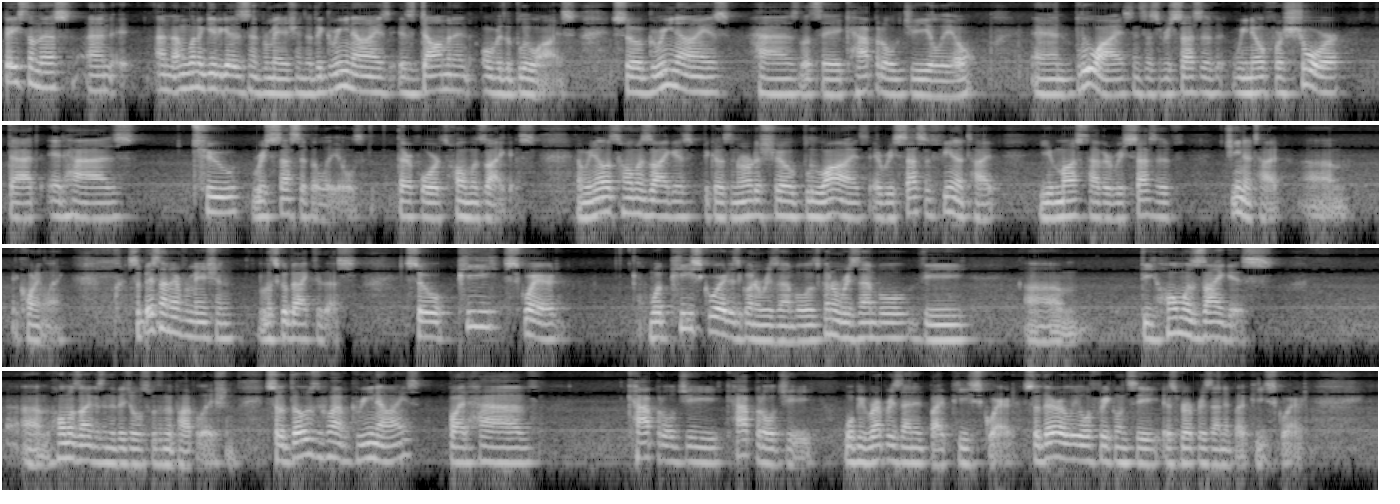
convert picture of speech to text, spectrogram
based on this, and and I'm going to give you guys this information that the green eyes is dominant over the blue eyes. So green eyes has, let's say, a capital G allele, and blue eyes, since it's recessive, we know for sure that it has two recessive alleles. Therefore, it's homozygous. And we know it's homozygous because in order to show blue eyes, a recessive phenotype, you must have a recessive genotype um, accordingly. So based on that information, let's go back to this. So p squared, what p squared is going to resemble is going to resemble the um, the homozygous um, homozygous individuals within the population. So those who have green eyes but have capital G, capital G will be represented by p squared. So their allele frequency is represented by p squared.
